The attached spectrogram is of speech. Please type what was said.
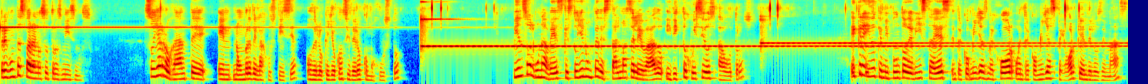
Preguntas para nosotros mismos. ¿Soy arrogante en nombre de la justicia o de lo que yo considero como justo? ¿Pienso alguna vez que estoy en un pedestal más elevado y dicto juicios a otros? ¿He creído que mi punto de vista es, entre comillas, mejor o entre comillas, peor que el de los demás?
